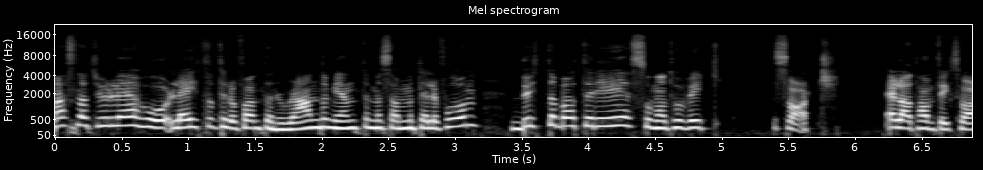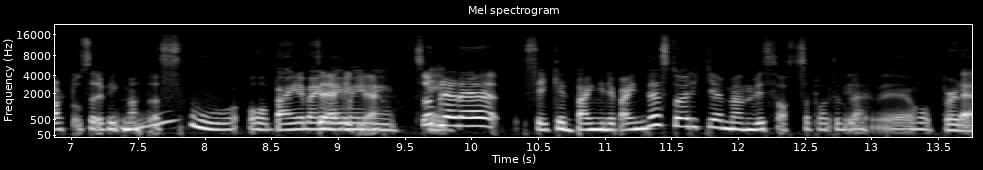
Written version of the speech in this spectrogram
mest naturlig, hun leita til hun fant en random jente med samme telefon, bytta batteri, sånn at hun fikk svart. Eller at han fikk svart, og så de fikk møttes. Oh, og bang, bang, Det er bang, bang, hyggelig. bang. Så ble det sikkert banger i bang. Det står ikke, men vi satser på at det ble. Jeg håper det.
